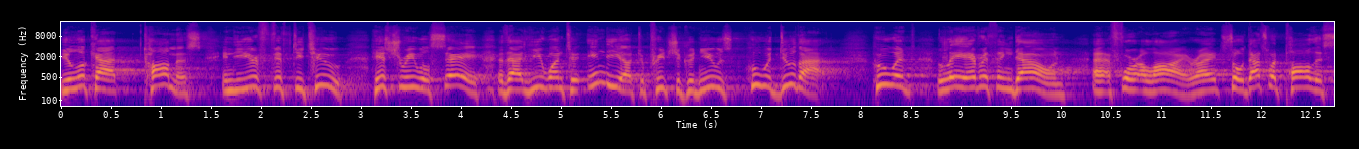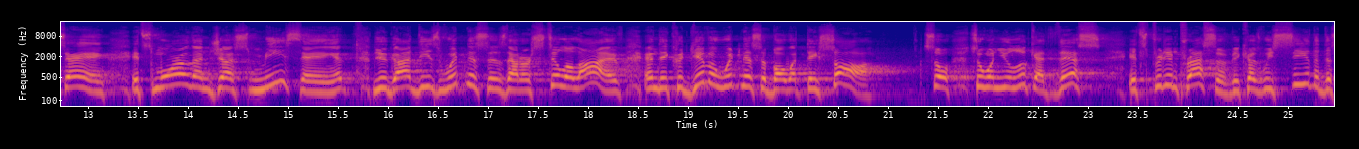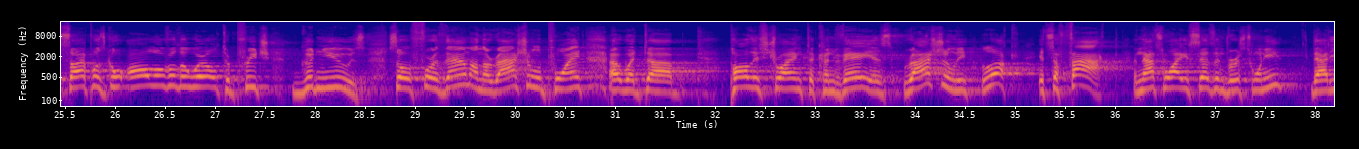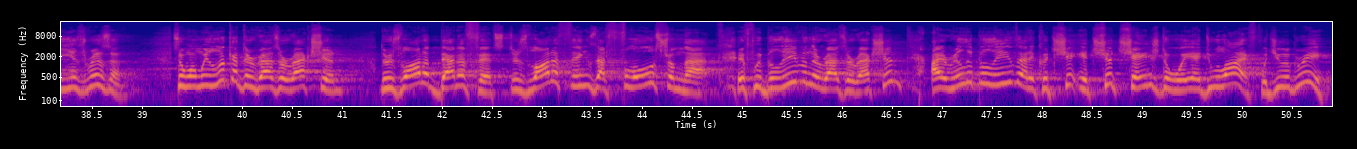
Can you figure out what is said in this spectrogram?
You look at Thomas in the year 52, history will say that he went to India to preach the good news. Who would do that? Who would lay everything down uh, for a lie, right? So that's what Paul is saying. It's more than just me saying it. You got these witnesses that are still alive and they could give a witness about what they saw. So, so when you look at this, it's pretty impressive because we see the disciples go all over the world to preach good news. So for them, on the rational point, uh, what uh, Paul is trying to convey is rationally, look, it's a fact. And that's why he says in verse 20 that he is risen. So when we look at the resurrection, there's a lot of benefits. There's a lot of things that flows from that. If we believe in the resurrection, I really believe that it, could ch- it should change the way I do life. Would you agree?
